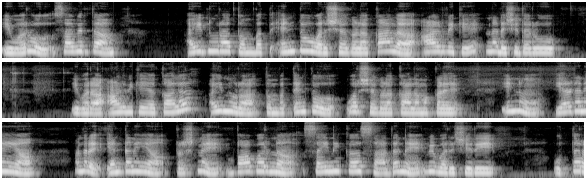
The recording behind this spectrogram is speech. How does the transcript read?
ಇವರು ಸಾವಿರದ ಐದುನೂರ ತೊಂಬತ್ತೆಂಟು ವರ್ಷಗಳ ಕಾಲ ಆಳ್ವಿಕೆ ನಡೆಸಿದರು. ಇವರ ಆಳ್ವಿಕೆಯ ಕಾಲ ಐನೂರ ತೊಂಬತ್ತೆಂಟು ವರ್ಷಗಳ ಕಾಲ ಮಕ್ಕಳೇ. ಇನ್ನು ಎರಡನೆಯ, ಅಂದರೆ ಎಂಟನೆಯ ಪ್ರಶ್ನೆ ಬಾಬರ್ನ ಸೈನಿಕ ಸಾಧನೆ ವಿವರಿಸಿರಿ. ಉತ್ತರ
